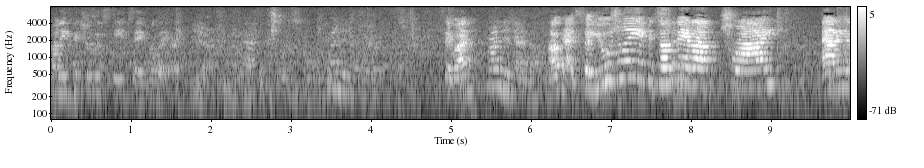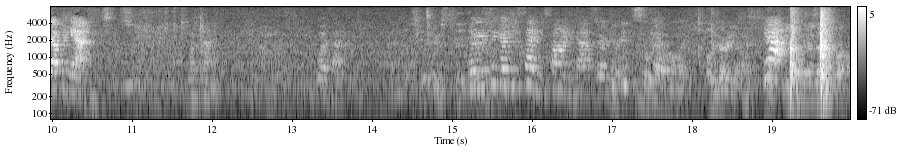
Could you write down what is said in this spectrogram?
funny pictures of Steve save for later. Yeah. Okay. Say what? Okay, so usually if it doesn't add up, try adding it up again. What's that? What's that? What do you think I just said? He's fine, he's out of surgery. He's good. Oh, there you go. Yeah. You know there's that as well?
